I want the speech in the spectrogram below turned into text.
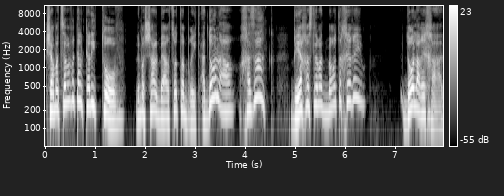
כשהמצב הכלכלי טוב, למשל בארצות הברית, הדולר חזק ביחס למטבעות אחרים. דולר אחד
